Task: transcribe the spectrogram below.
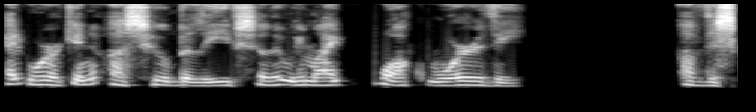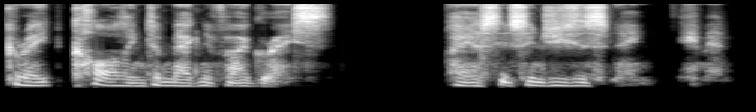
at work in us who believe so that we might walk worthy of this great calling to magnify grace. I ask this in Jesus' name. Amen.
